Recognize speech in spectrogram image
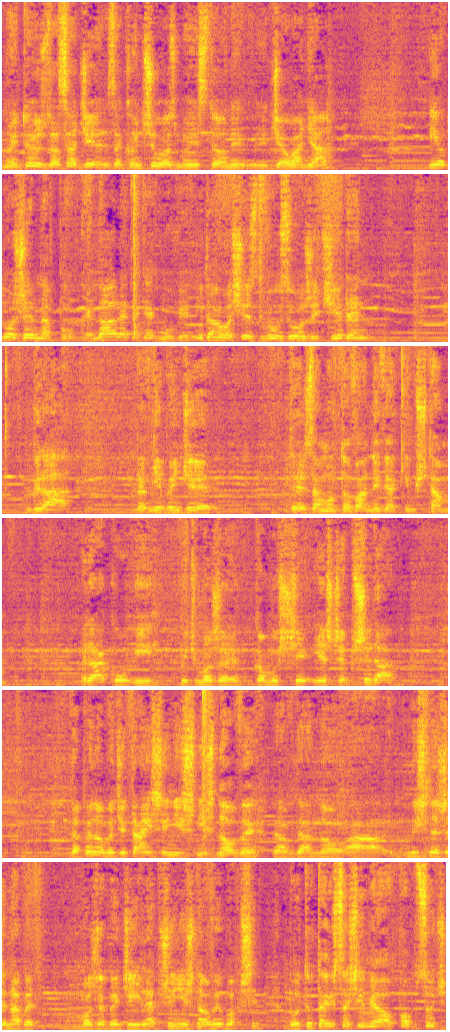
No i to już w zasadzie zakończyło z mojej strony y, działania i odłożyłem na półkę. No ale tak jak mówię, udało się z dwóch złożyć jeden. Gra pewnie będzie też zamontowany w jakimś tam raku i być może komuś się jeszcze przyda. Na pewno będzie tańszy niż, niż nowy, prawda? No a myślę, że nawet może będzie i lepszy niż nowy, bo, bo tutaj już co się miało popsuć,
